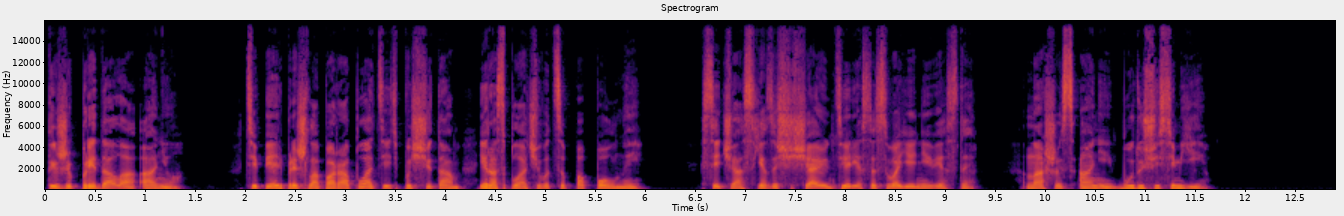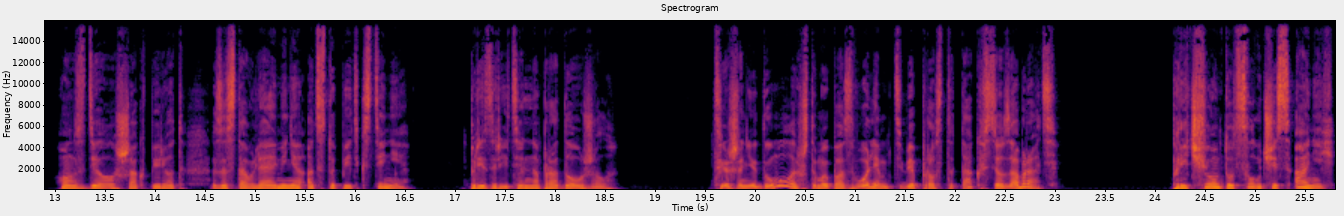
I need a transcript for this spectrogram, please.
Ты же предала Аню. Теперь пришла пора платить по счетам и расплачиваться по полной. Сейчас я защищаю интересы своей невесты, нашей с Аней будущей семьи». Он сделал шаг вперед, заставляя меня отступить к стене. Презрительно продолжил. «Ты же не думала, что мы позволим тебе просто так все забрать?» «При чем тут случай с Аней?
